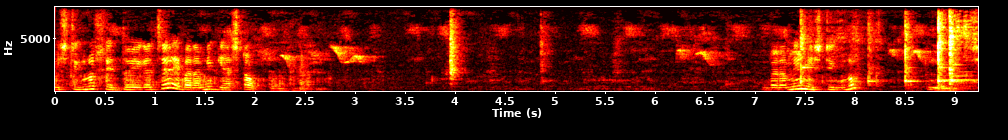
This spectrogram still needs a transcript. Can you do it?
মিষ্টিগুলো সেদ্ধ হয়ে গেছে, এবার আমি গ্যাসটা অফ করে দিই এবার আমি মিষ্টিগুলো তুলে নিচ্ছি।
